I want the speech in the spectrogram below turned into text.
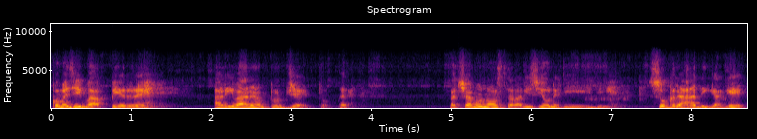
Come si va per arrivare a un progetto? Beh, facciamo nostra la visione di, di socratica che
